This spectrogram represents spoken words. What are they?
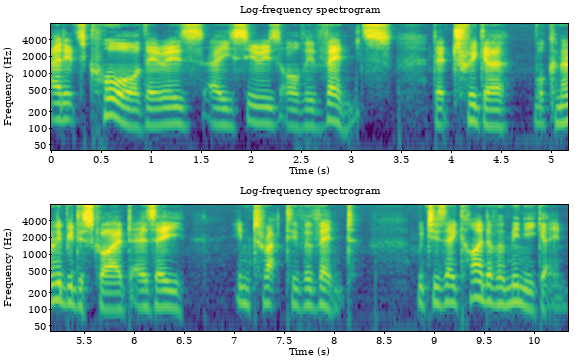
at its core, there is a series of events that trigger what can only be described as a interactive event which is a kind of a mini game.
